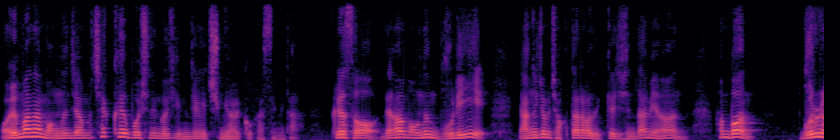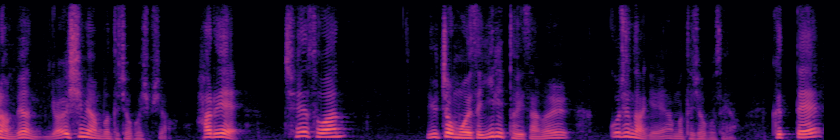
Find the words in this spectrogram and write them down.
얼마나 먹는지 한번 체크해 보시는 것이 굉장히 중요할 것 같습니다. 그래서 내가 먹는 물이 양이 좀 적다라고 느껴지신다면 한번 물을 한번 열심히 한번 드셔보십시오. 하루에 최소한 1.5에서 2리터 이상을 꾸준하게 한번 드셔보세요. 그때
